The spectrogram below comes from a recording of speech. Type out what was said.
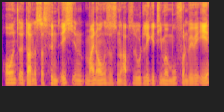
Und äh, dann ist das, finde ich, in meinen Augen ist es ein absolut legitimer Move von WWE. Äh,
